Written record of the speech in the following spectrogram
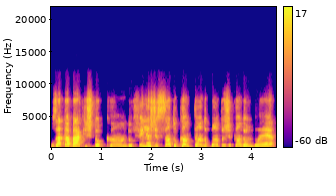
os atabaques tocando, filhas de santo cantando pontos de candomblé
